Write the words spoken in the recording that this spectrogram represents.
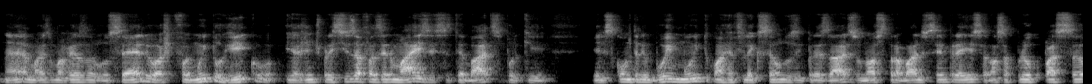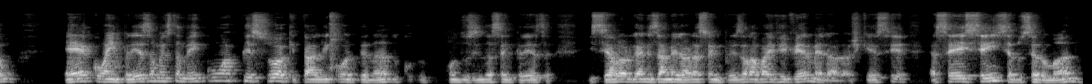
né, mais uma vez ao Célio, acho que foi muito rico e a gente precisa fazer mais esses debates, porque eles contribuem muito com a reflexão dos empresários, o nosso trabalho sempre é esse, a nossa preocupação é com a empresa, mas também com a pessoa que está ali coordenando, conduzindo essa empresa. E se ela organizar melhor a sua empresa, ela vai viver melhor. Acho que esse, essa é a essência do ser humano.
